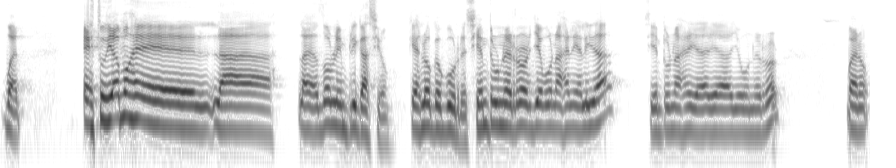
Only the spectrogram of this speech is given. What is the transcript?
Bueno, estudiamos la, doble implicación. ¿Qué es lo que ocurre? ¿Siempre un error lleva una genialidad? ¿Siempre una genialidad lleva un error? Bueno,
